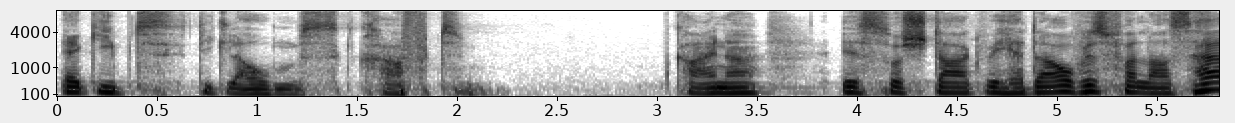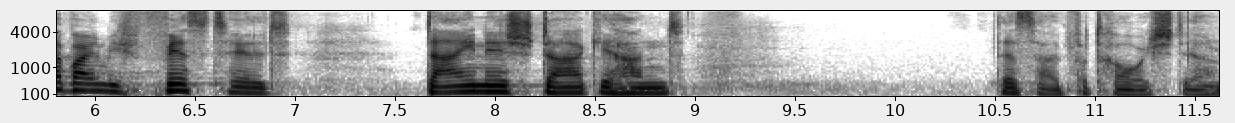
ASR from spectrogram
ergibt die Glaubenskraft. Keiner ist so stark wie Herr. Darauf ist Verlass. Herr, weil mich festhält deine starke Hand. Deshalb vertraue ich dir.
